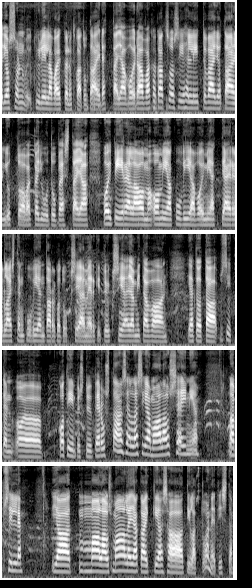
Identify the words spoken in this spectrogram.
jos on kylillä vaikka nyt katutaidetta ja voidaan vaikka katsoa siihen liittyvää jotain juttua vaikka YouTubesta ja voi piirrellä oma, omia kuvia, voi miettiä erilaisten kuvien tarkoituksia ja merkityksiä ja mitä vaan. Ja tota, sitten ö, kotiin pystyy perustamaan sellaisia maalausseiniä lapsille ja maalausmaaleja kaikkia saa tilattua netistä.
